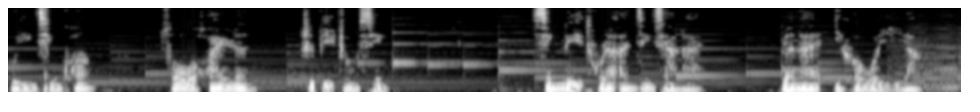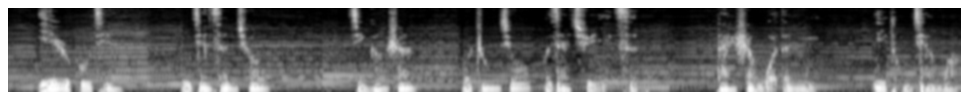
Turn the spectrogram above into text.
不盈顷筐，搓我怀人，执笔中行。心里突然安静下来，原来你和我一样，一日不见，不见三秋。井冈山，我终究会再去一次，带上我的你，一同前往。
